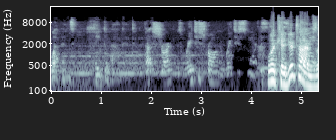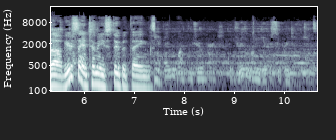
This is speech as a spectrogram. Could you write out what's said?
weapons. Think about it. That shark is way too strong and way too smart. Look, kid, your time's up. You're saying too many stupid things. We have been the one who drew her, but you're the one who gave her super intelligence,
